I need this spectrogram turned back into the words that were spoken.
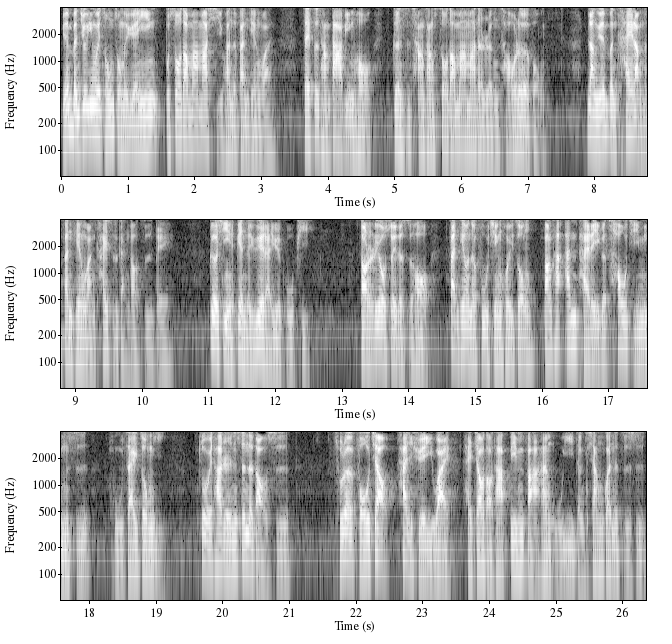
原本就因为种种的原因不受到妈妈喜欢的范天丸，在这场大病后。更是常常受到妈妈的冷嘲热讽，让原本开朗的范天丸开始感到自卑，个性也变得越来越孤僻。到了六岁的时候，范天丸的父亲徽宗帮他安排了一个超级名师虎斋宗乙，作为他人生的导师。除了佛教汉学以外，还教导他兵法和武艺等相关的知识。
